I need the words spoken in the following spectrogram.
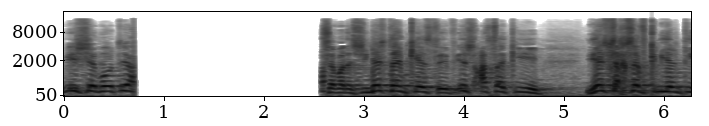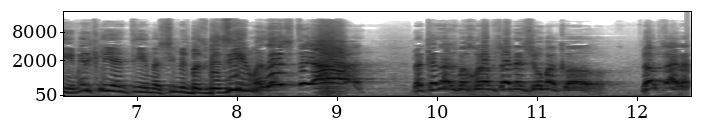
מי שבוטח עכשיו אנשים, יש להם כסף, יש עסקים, יש עכשיו קליינטים, אין קליינטים, אנשים מבזבזים, מה זה שטויות? לקדוש ברוך הוא לא משנה שום מקום, לא משנה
